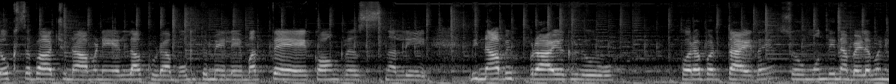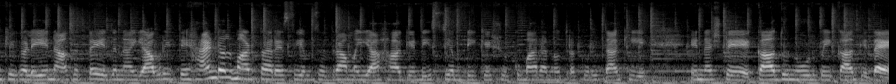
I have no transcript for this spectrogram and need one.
ಲೋಕಸಭಾ ಚುನಾವಣೆ ಎಲ್ಲ ಕೂಡ ಮುಗಿದ ಮೇಲೆ ಮತ್ತೆ ಕಾಂಗ್ರೆಸ್ನಲ್ಲಿ ಭಿನ್ನಾಭಿಪ್ರಾಯಗಳು ಹೊರಬರ್ತಾ ಇದೆ. ಸೊ ಮುಂದಿನ ಬೆಳವಣಿಗೆಗಳು ಏನಾಗುತ್ತೆ, ಇದನ್ನು ಯಾವ ರೀತಿ ಹ್ಯಾಂಡಲ್ ಮಾಡ್ತಾರೆ ಸಿ ಎಂ ಸಿದ್ದರಾಮಯ್ಯ ಹಾಗೆ D C M D K Shivakumar ಅನ್ನೋದ್ರ ಕುರಿತಾಗಿ ಇನ್ನಷ್ಟೇ ಕಾದು ನೋಡಬೇಕಾಗಿದೆ.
